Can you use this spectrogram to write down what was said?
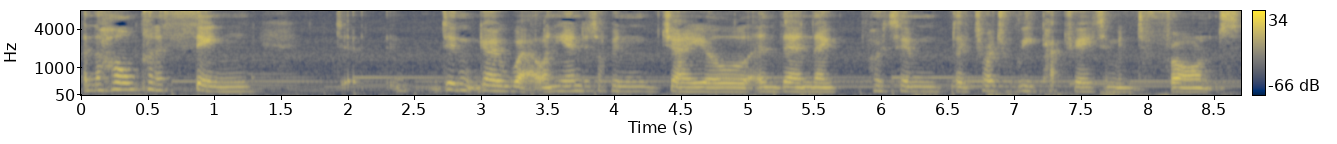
and the whole kind of thing d- didn't go well. And he ended up in jail, and then they put him, they tried to repatriate him into France,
